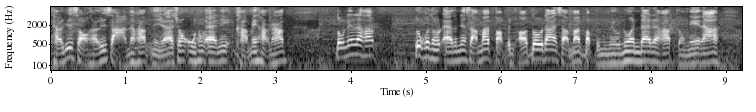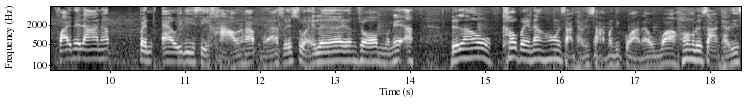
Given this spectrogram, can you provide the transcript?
แถวที่ 2 แถวที่ 3 นะครับนี่นะช่ององค์ช่องแอร์นี่ขาไม่หักนะครับ ตรงนี้นะครับตู้คอนโทรลแอร์ตรงนี้สามารถปรับเป็นออโต้ได้ สามารถปรับเป็นเมลนวลได้นะครับ ตรงนี้นะ ไฟเพดานนะครับเป็น LED สีขาวนะครับเห็นไหมสวยๆเลยท่านผู้ชมตรงนี้อะเดี๋ยวเราเข้าไปนั่งห้องโดยสารแถวที่3กันดีกว่านะว่าห้องโดยสารแถวที่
